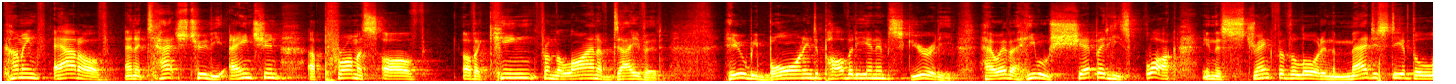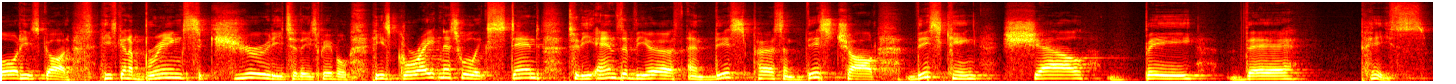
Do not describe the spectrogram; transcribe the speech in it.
Coming out of and attached to the ancient a promise of, of a king from the line of David he will be born into poverty and obscurity. However, he will shepherd his flock in the strength of the Lord, in the majesty of the Lord his God. He's going to bring security to these people. His greatness will extend to the ends of the earth, and this person, this child, this king shall be their peace.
